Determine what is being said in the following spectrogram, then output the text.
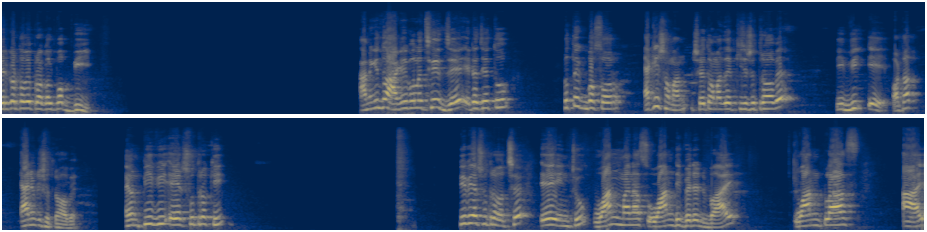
বের করতে হবে প্রকল্প বি আমি কিন্তু আগেই বলেছি যে এটা যেহেতু প্রত্যেক বছর একই সমান, সেহেতু আমাদের কিছু সূত্র হবে? পিভিএ অর্থাৎ অ্যানুইটি সূত্র হবে। এখন পিভি এর সূত্র কি? পিভি এর সূত্র হচ্ছে A into one minus one divided by one plus I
